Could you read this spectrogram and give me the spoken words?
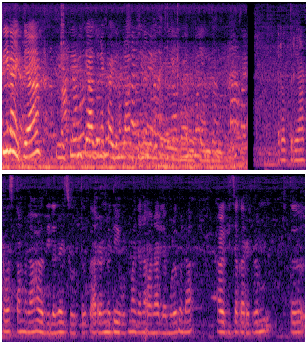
तीन आहेत त्या. मग तीन अजून एक पाहिजे. रात्री आठ वाजता मला हळदीला जायचं होतं. कारण देवूट माझ्या नावानं आल्यामुळं मला हळदीचा कार्यक्रम तर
